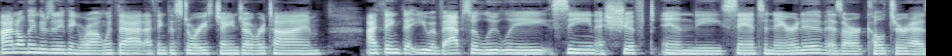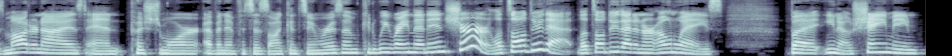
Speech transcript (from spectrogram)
I don't think there's anything wrong with that. I think the stories change over time. I think that you have absolutely seen a shift in the Santa narrative as our culture has modernized and pushed more of an emphasis on consumerism. Could we rein that in? Sure. Let's all do that. Let's all do that in our own ways. But, you know, shaming,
